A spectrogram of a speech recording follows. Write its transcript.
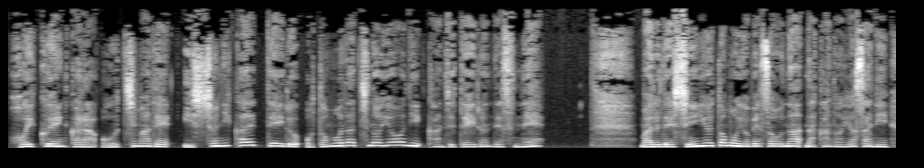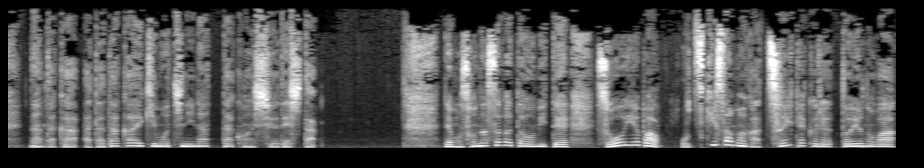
保育園からお家まで一緒に帰っているお友達のように感じているんですね。まるで親友とも呼べそうな仲の良さになんだか温かい気持ちになった今週でした。でもそんな姿を見て、そういえばお月様がついてくるというのは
